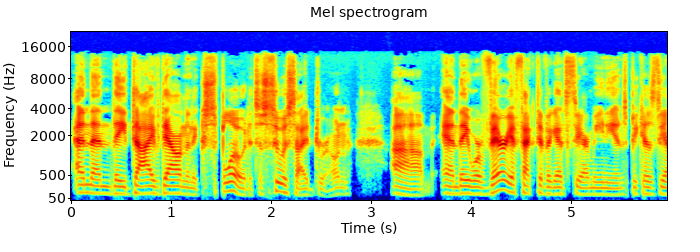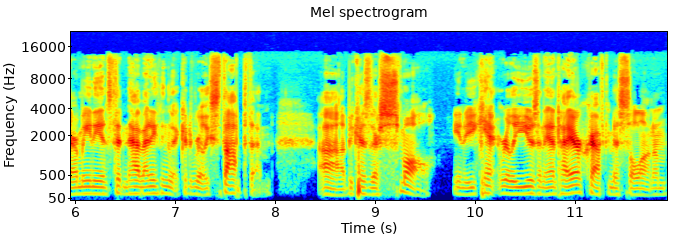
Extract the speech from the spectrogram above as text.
and then they dive down and explode. It's a suicide drone, um, and they were very effective against the Armenians because the Armenians didn't have anything that could really stop them uh, because they're small. You know, you can't really use an anti-aircraft missile on them.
